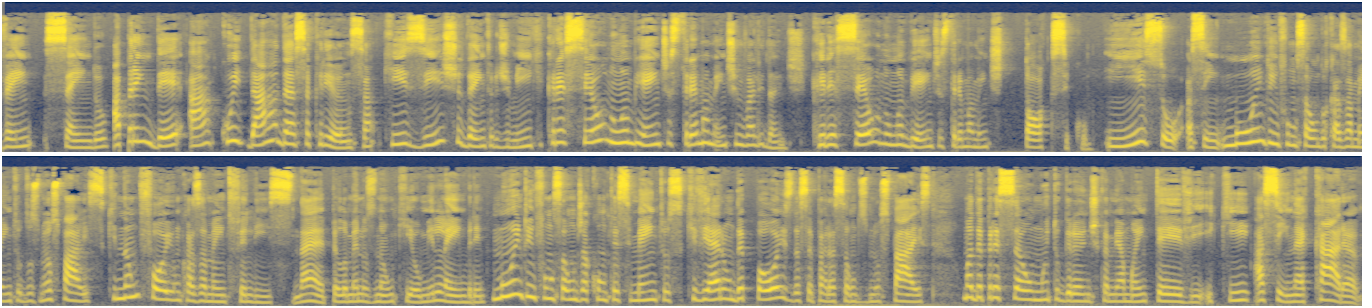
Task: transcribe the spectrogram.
vem sendo aprender a cuidar dessa criança que existe dentro de mim, que cresceu num ambiente extremamente invalidante, cresceu num ambiente extremamente tóxico. E isso, assim, muito em função do casamento dos meus pais, que não foi um casamento feliz, né? Pelo menos não que eu me lembre. Muito em função de acontecimentos que vieram depois da separação dos meus pais, uma depressão muito grande que a minha mãe teve e que, assim, né, cara,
